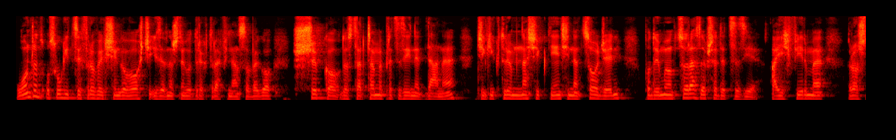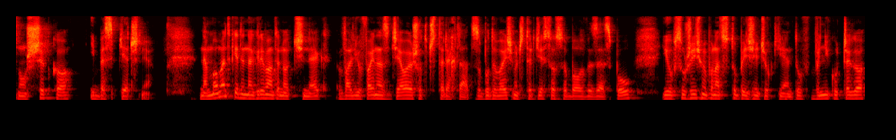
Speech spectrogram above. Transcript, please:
Łącząc usługi cyfrowej księgowości i zewnętrznego dyrektora finansowego, szybko dostarczamy precyzyjne dane, dzięki którym nasi klienci na co dzień podejmują coraz lepsze decyzje, a ich firmy rosną szybko i bezpiecznie. Na moment, kiedy nagrywam ten odcinek, Value Finance działa już od 4 lat. Zbudowaliśmy 40-osobowy zespół i obsłużyliśmy ponad 150 klientów, w wyniku czego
